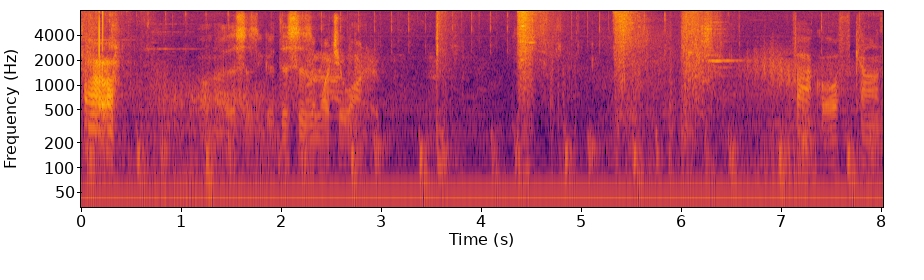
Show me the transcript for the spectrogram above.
Oh. oh no, this isn't good. This isn't what you want. Off, can't.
